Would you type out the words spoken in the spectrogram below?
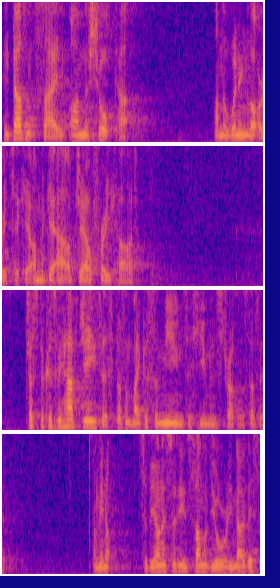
He doesn't say, I'm the shortcut, I'm the winning lottery ticket, I'm the get out of jail free card. Just because we have Jesus doesn't make us immune to human struggles, does it? I mean, to be honest with you, and some of you already know this,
